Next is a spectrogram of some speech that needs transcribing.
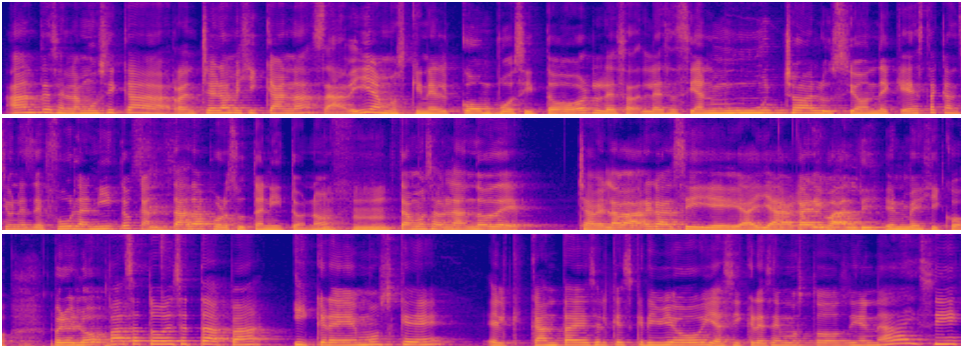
antes en la música ranchera mexicana sabíamos quién era el compositor, les, hacían mucha alusión de que esta canción es de fulanito cantada por sutanito, ¿no? Estamos hablando de Chabela Vargas y eh, allá Garibaldi en México. Pero luego pasa toda esa etapa y creemos que el que canta es el que escribió y así crecemos todos bien, ay, sí.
